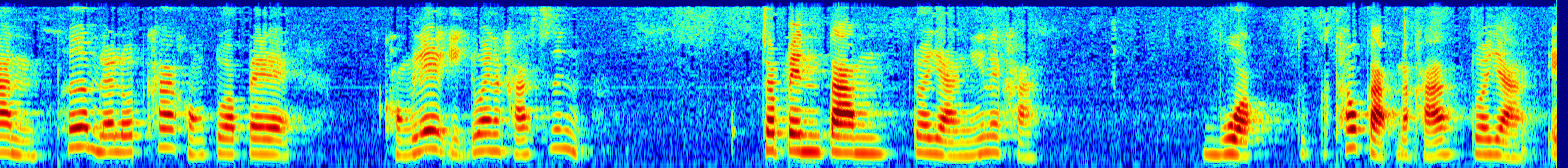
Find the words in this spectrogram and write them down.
ารเพิ่มและลดค่าของตัวแปร ของเลขอีกด้วยนะคะ ซึ่ง จะเป็นตามตัวอย่างนี้เลยค่ะ บวกเท่ากับนะคะ ตัวอย่าง a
